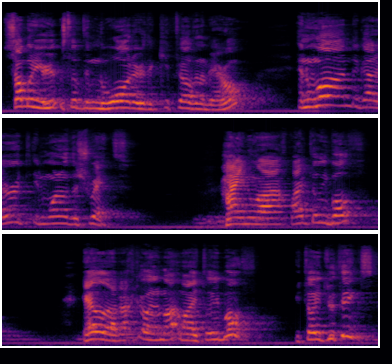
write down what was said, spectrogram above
Somebody slipped in the water that fell in the barrel. And one that got hurt in one of the shreds. Both? Why tell you both? He told you two things.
